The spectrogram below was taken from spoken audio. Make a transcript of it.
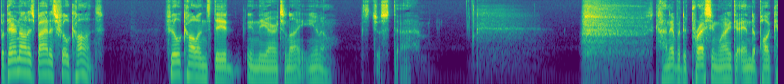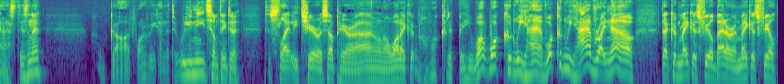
but they're not as bad as Phil Collins. Phil Collins did in the air tonight. You know, it's just. Uh, kind of a depressing way to end a podcast, isn't it? Oh God, what are we going to do? We need something to, to slightly cheer us up here. I don't know what I could. What could it be? What what could we have? What could we have right now that could make us feel better and make us feel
